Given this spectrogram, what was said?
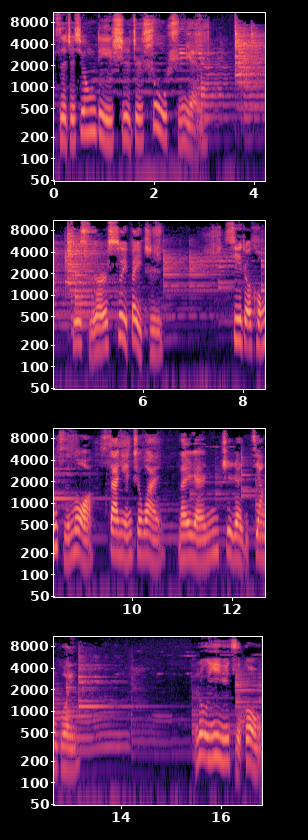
子之兄弟视之数十年，之死而遂备之。昔者孔子没三年之外，门人至任将归，入衣于子贡，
